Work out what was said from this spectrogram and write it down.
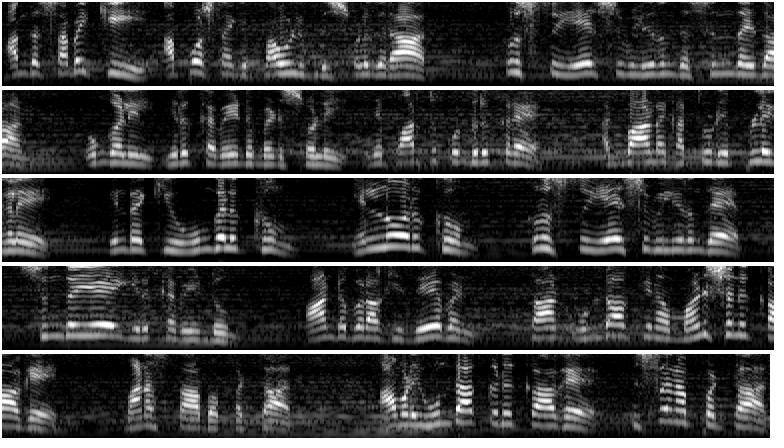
அந்த சபைக்கு அப்போஸ்தலனாகிய பவுல் இப்படி சொல்கிறார் கிறிஸ்து இயேசுவில் இருந்த சிந்தை தான் உங்களில் இருக்க வேண்டும் என்று சொல்லி இதை பார்த்து கொண்டிருக்கிற அன்பான கர்த்தருடைய பிள்ளைகளே இன்றைக்கு உங்களுக்கும் எல்லோருக்கும் கிறிஸ்து இயேசுவில் இருந்த சிந்தையே இருக்க வேண்டும். ஆண்டவராகிய தேவன் தான் உண்டாக்கின மனுஷனுக்காக மனஸ்தாபப்பட்டார். அவனை உண்டாக்கனுக்காக விசனப்பட்டார்.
